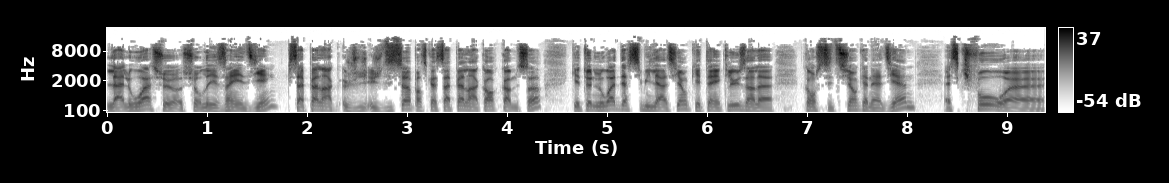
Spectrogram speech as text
la loi sur, sur les Indiens, qui s'appelle, je, dis ça parce qu'elle s'appelle encore comme ça, qui est une loi d'assimilation qui est incluse dans la Constitution canadienne. Est-ce qu'il faut euh,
